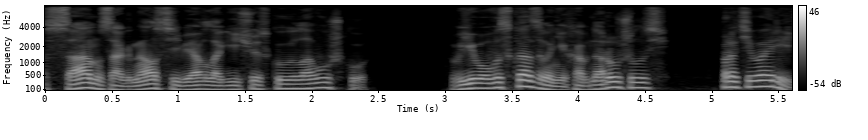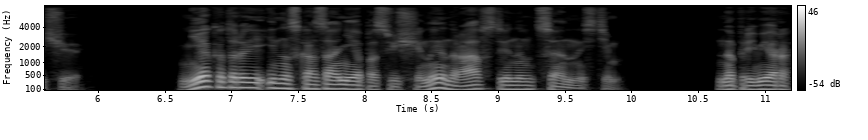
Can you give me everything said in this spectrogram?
сам загнал себя в логическую ловушку. В его высказываниях обнаружилось противоречие. Некоторые иносказания посвящены нравственным ценностям. Например,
